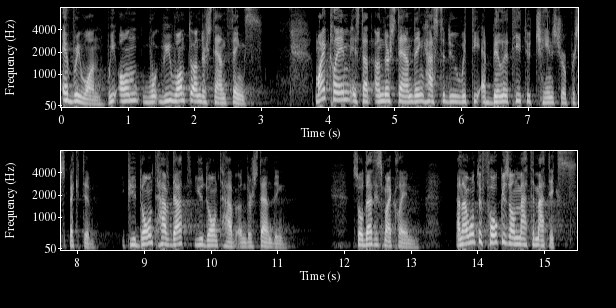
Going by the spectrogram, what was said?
everyone. We, we want to understand things. My claim is that understanding has to do with the ability to change your perspective. If you don't have that, you don't have understanding. So that is my claim. And I want to focus on mathematics.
